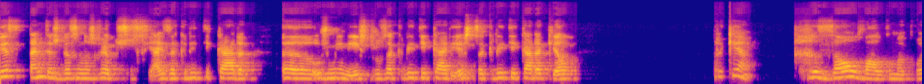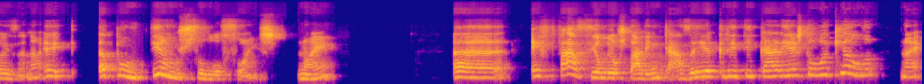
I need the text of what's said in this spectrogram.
Vê-se tantas vezes nas redes sociais a criticar uh, os ministros, a criticar estes, a criticar aquele. Para quê? Resolve alguma coisa, não é? Apontemos soluções, não é? uh, é fácil eu estar em casa e a criticar este ou aquele, não é?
